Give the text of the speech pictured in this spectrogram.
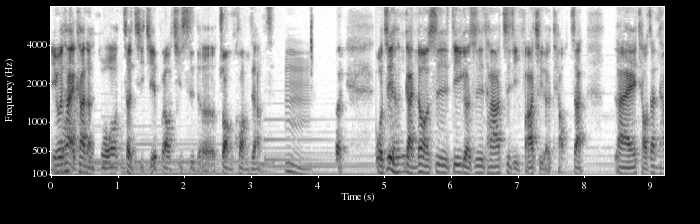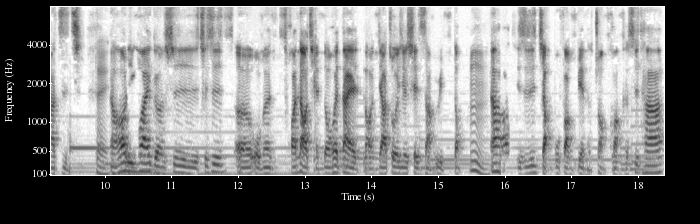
因为他也看了很多这几届布老骑士的状况这样子。嗯对我自己很感动的是，第一个是他自己发起了挑战，来挑战他自己。对，然后另外一个是，其实呃，我们环岛前都会带老人家做一些线上运动。嗯，那他其实是脚不方便的状况，可是他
